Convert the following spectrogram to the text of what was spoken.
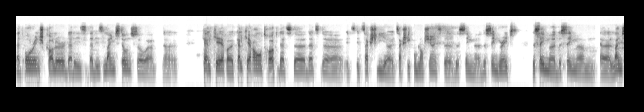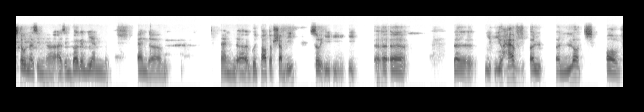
that orange color, that is that is limestone. So uh, uh, calcaire, uh, calcaire à That's the that's the it's it's actually uh, it's actually Comblanchien. It's the the same uh, the same grapes, the same uh, the same um, uh, limestone as in uh, as in Burgundy and and um, and a good part of Chablis. So uh, uh, uh, you have a, a lot of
